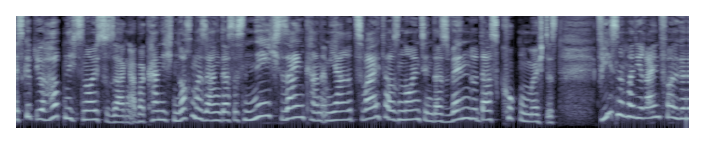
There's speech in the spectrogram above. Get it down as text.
es gibt überhaupt nichts Neues zu sagen, aber kann ich noch mal sagen, dass es nicht sein kann im Jahre 2019, dass wenn du das gucken möchtest, wie ist noch mal die Reihenfolge?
